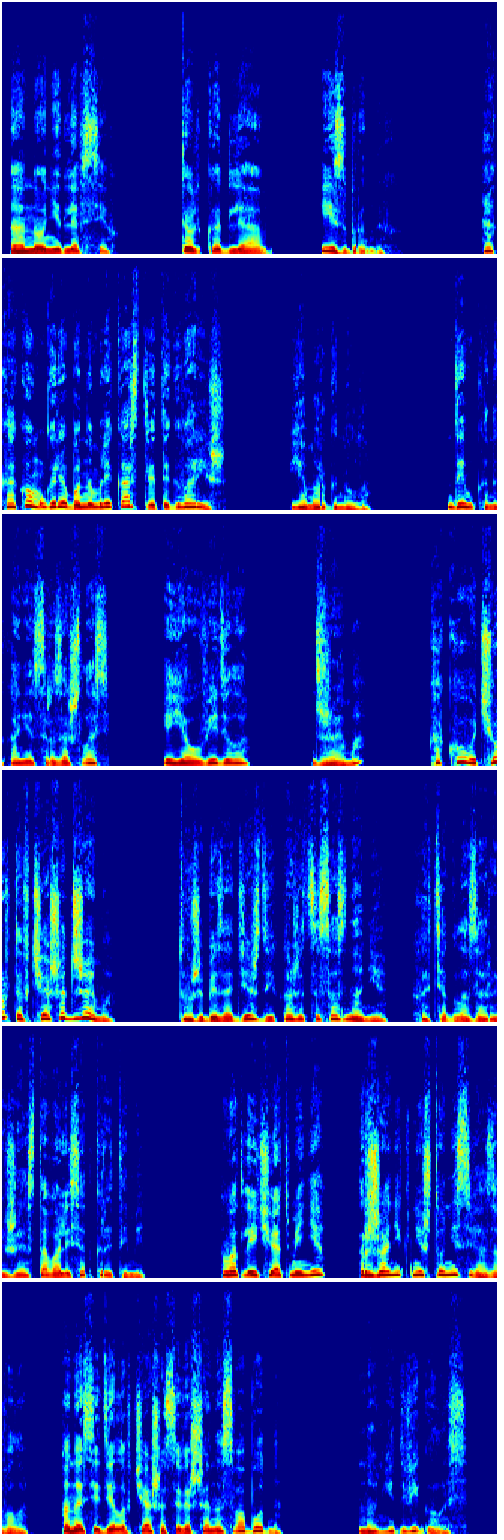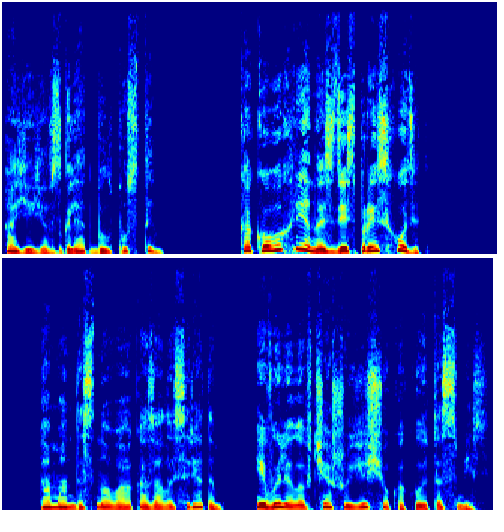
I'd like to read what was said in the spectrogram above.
Оно не для всех, только для избранных. «О каком грёбаном лекарстве ты говоришь?» Я моргнула. Дымка, наконец, разошлась, и я увидела... Джема? Какого черта в чаше джема? Тоже без одежды и, кажется, сознание, хотя глаза рыжие оставались открытыми. В отличие от меня, ржаник ничто не связывало. Она сидела в чаше совершенно свободно, но не двигалась, а ее взгляд был пустым. «Какого хрена здесь происходит?» Аманда снова оказалась рядом и вылила в чашу еще какую-то смесь.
